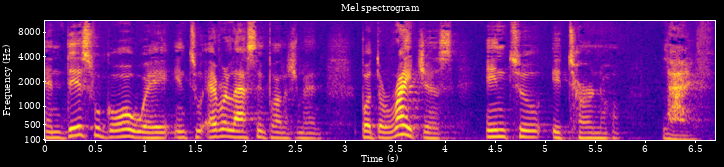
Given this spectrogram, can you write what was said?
And this will go away into everlasting punishment, but the righteous into eternal life.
